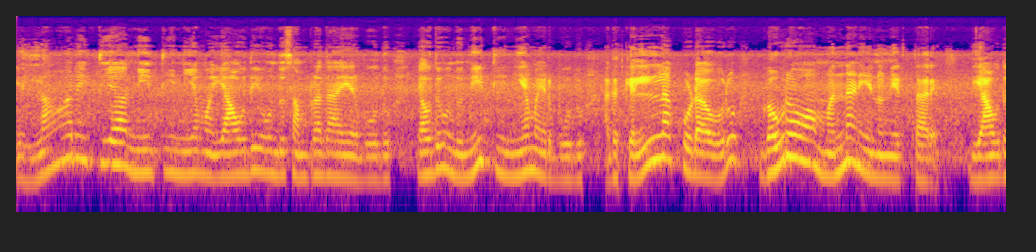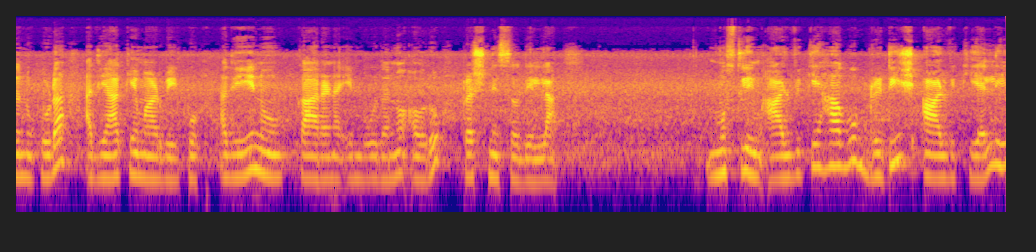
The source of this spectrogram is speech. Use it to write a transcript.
ಎಲ್ಲ ರೀತಿಯ ನೀತಿ ನಿಯಮ, ಯಾವುದೇ ಒಂದು ಸಂಪ್ರದಾಯ ಇರ್ಬೋದು, ಯಾವುದೇ ಒಂದು ನೀತಿ ನಿಯಮ ಇರ್ಬೋದು, ಅದಕ್ಕೆಲ್ಲ ಕೂಡ ಅವರು ಗೌರವ, ಮನ್ನಣೆಯನ್ನು ನೀಡ್ತಾರೆ. ಯಾವುದನ್ನು ಕೂಡ ಅದು ಯಾಕೆ ಮಾಡಬೇಕು, ಅದೇನು ಕಾರಣ ಎಂಬುದನ್ನು ಅವರು ಪ್ರಶ್ನಿಸೋದಿಲ್ಲ ಮುಸ್ಲಿಂ ಆಳ್ವಿಕೆ ಹಾಗೂ ಬ್ರಿಟಿಷ್ ಆಳ್ವಿಕೆಯಲ್ಲಿ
